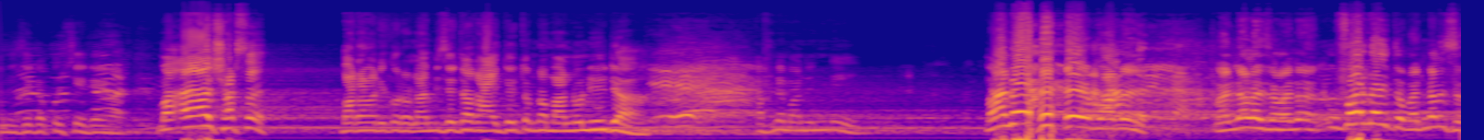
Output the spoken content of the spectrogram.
আমি যেটা কইছি এটাই হয়। মা ছাড়ছে বাড়াবাড়ি করো না, আমি যেটা রায় দিই, তোমরা মানো নি এটা? আপনি মানেননি মানে মানে মান্না লাগছে মানে উপায় নাই তো মান্না লাগছে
